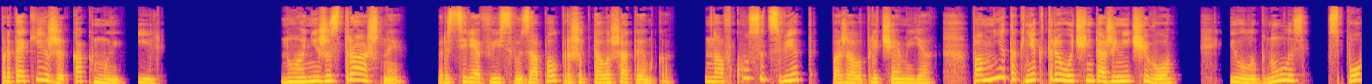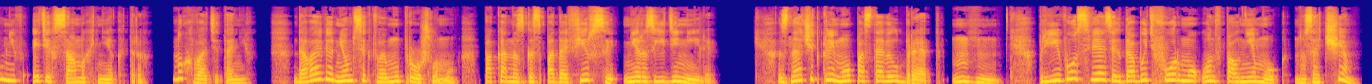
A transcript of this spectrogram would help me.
про таких же, как мы, Иль». «Но они же страшные», – растеряв весь свой запал, прошептала Шатенко. «На вкус и цвет», – пожала плечами я. «По мне так некоторые очень даже ничего». И улыбнулась, вспомнив этих самых некоторых. Но хватит о них. Давай вернемся к твоему прошлому, пока нас господа Фирсы не разъединили. Значит, клеймо поставил Брэд. Угу. При его связях добыть форму он вполне мог. Но зачем?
